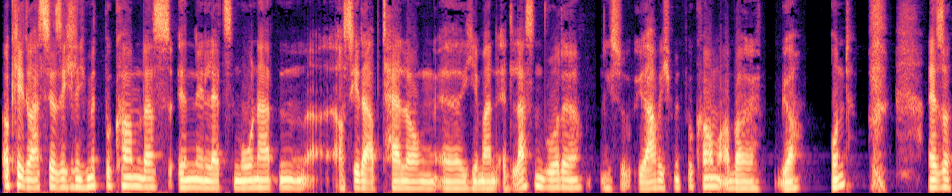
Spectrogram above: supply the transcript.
okay, du hast ja sicherlich mitbekommen, dass in den letzten Monaten aus jeder Abteilung äh, jemand entlassen wurde. Ich so, ja, habe ich mitbekommen, aber ja, und? Also,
